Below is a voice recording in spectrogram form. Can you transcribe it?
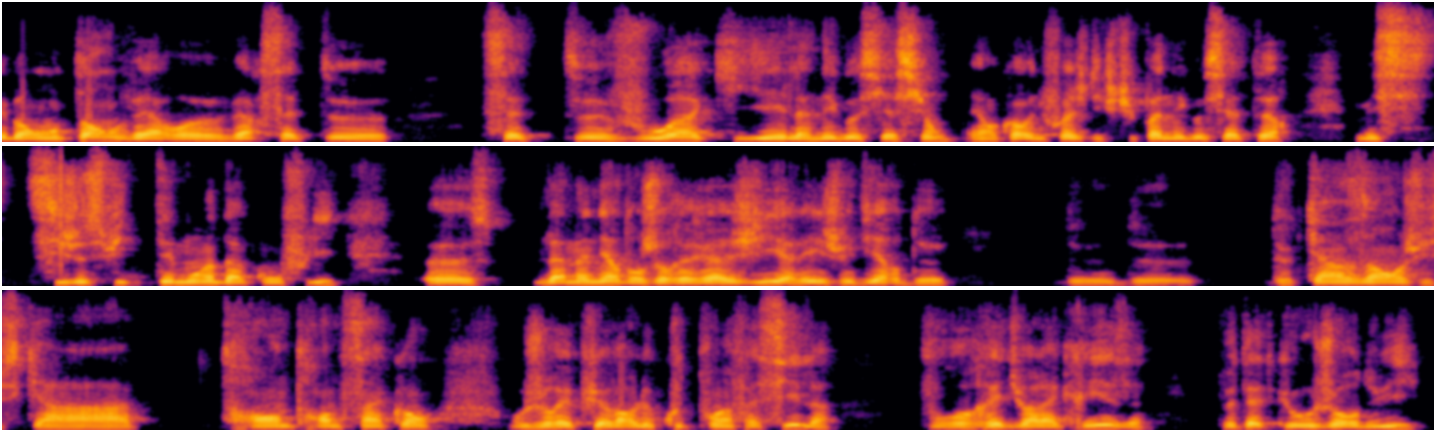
eh ben on tend vers euh, vers cette euh, cette voie qui est la négociation. Et encore une fois, je dis que je suis pas négociateur, mais si, je suis témoin d'un conflit, euh, la manière dont j'aurais réagi, allez, je vais dire de de de, de 15 ans jusqu'à 30, 35 ans où j'aurais pu avoir le coup de poing facile pour réduire la crise, peut-être qu'aujourd'hui,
